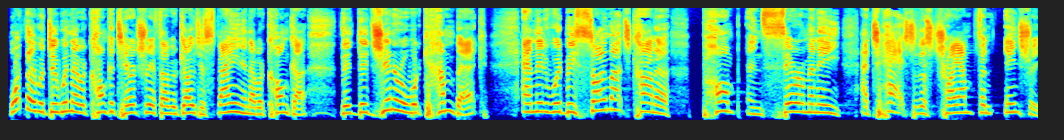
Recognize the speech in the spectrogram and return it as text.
what they would do when they would conquer territory, if they would go to Spain and they would conquer, the, the general would come back and there would be so much kind of pomp and ceremony attached to this triumphant entry.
